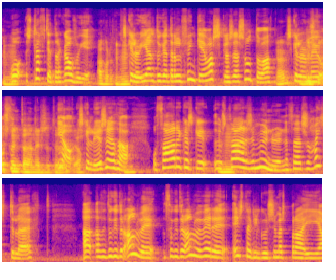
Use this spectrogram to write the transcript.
Mhm. og sleppti að drekka áfengi. Akkurat. skilur, ég held að þú getur alveg fengið vasklas eða sótavat, Já, skilur ég mig stunda það meira svo Já, skilur, ég segja það. Og það er kannski, þú veist, það er þessi munurinn það er svo hættulegt að, að þú getur alveg, þú getur alveg verið einstaklingur sem ert bara, já,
